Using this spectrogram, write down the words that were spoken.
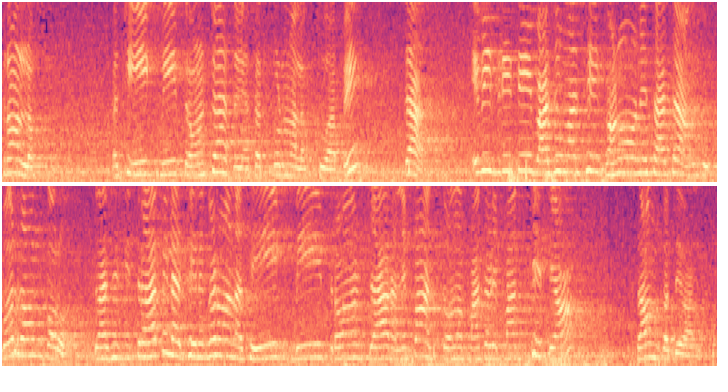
ત્રણ લખશું. પછી એક, બે, ત્રણ, ચાર. તો અહીંયા સત્કોણમાં લખશું આપે ચાર. એવી જ રીતે બાજુમાં છે ઘણો અને સાચા અંક ઉપર રાઉન્ડ કરો. તો આ જે ચિત્ર આપેલા છે એને ગણવાના છે. એક, બે, ત્રણ, ચાર અને પાંચ. તો આમાં પાછળ પાંચ છે ત્યાં રાઉન્ડ કરી દેવાનું.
